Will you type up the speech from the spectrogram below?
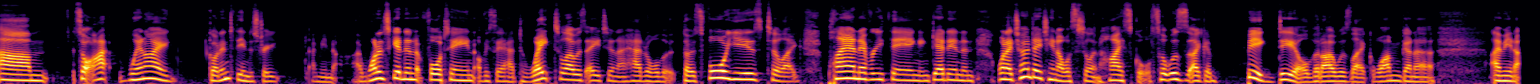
um, so I when I got into the industry, I mean, I wanted to get in at 14. Obviously, I had to wait till I was 18. I had all the, those four years to like plan everything and get in. And when I turned 18, I was still in high school, so it was like a big deal that I was like, well, I'm gonna. I mean,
